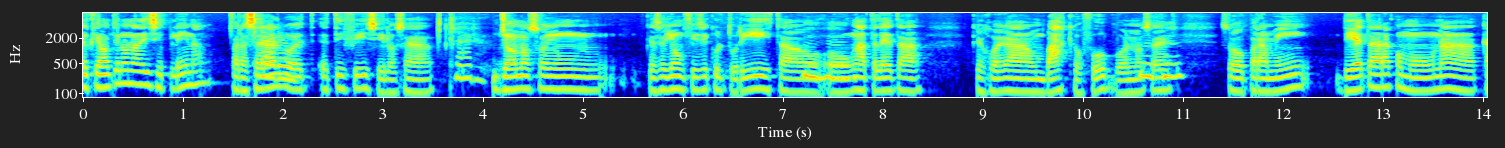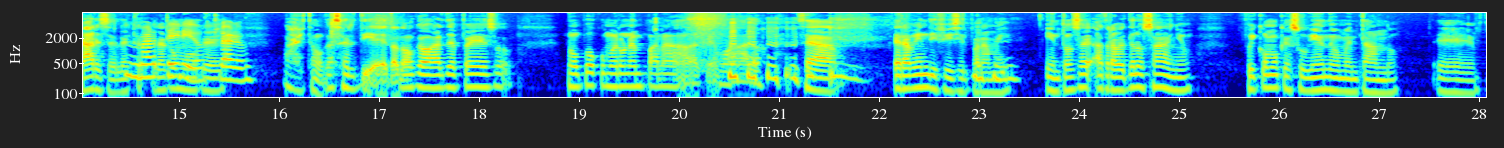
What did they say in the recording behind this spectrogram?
el que no tiene una disciplina para hacer algo es, difícil, o sea, claro. yo no soy un, qué sé yo, un fisiculturista o, un atleta que juega un básquet o fútbol, no sé. So, para mí, dieta era como una cárcel. Un martirio, claro. Ay, tengo que hacer dieta, tengo que bajar de peso. No puedo comer una empanada, qué malo. o sea, era bien difícil para mí. Y entonces, a través de los años, fui como que subiendo y aumentando. Eh,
